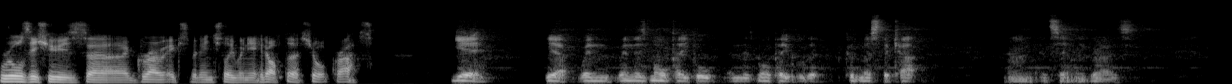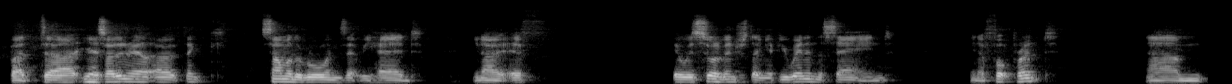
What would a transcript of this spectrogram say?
rules issues uh, grow exponentially when you hit off the short grass. Yeah, yeah. When when there's more people and there's more people that could miss the cut, um, it certainly grows. But uh, yeah, so I didn't really. I think some of the rulings that we had, you know, if it was sort of interesting, if you went in the sand in a footprint, um,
